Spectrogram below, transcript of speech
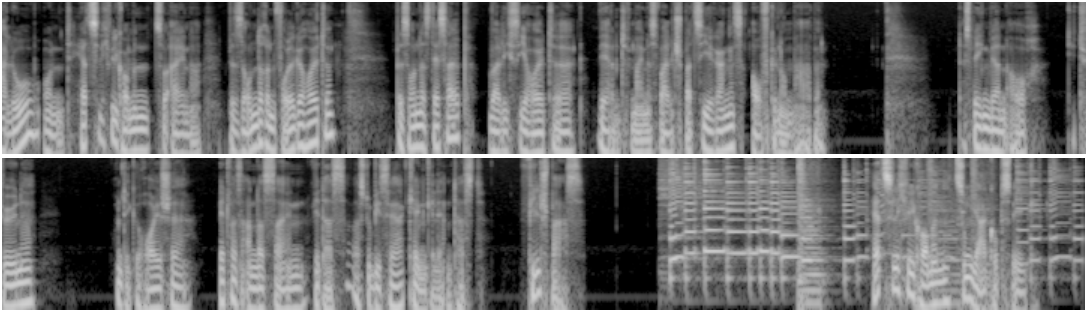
Hallo und herzlich willkommen zu einer besonderen Folge heute. Besonders deshalb, weil ich sie heute während meines Waldspazierganges aufgenommen habe. Deswegen werden auch die Töne und die Geräusche etwas anders sein wie das, was du bisher kennengelernt hast. Viel Spaß! Herzlich willkommen zum Jakobsweg.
